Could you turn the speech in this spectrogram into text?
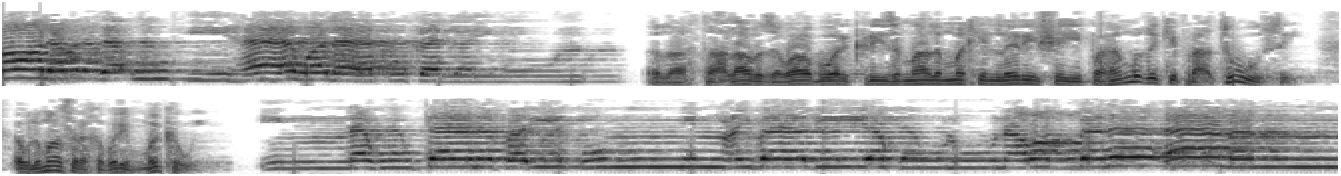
قال اخسئوا فيها ولا تكلمون الله تعالی به جواب ورکړي زماله مخې لري شي په همغه کې پراته وسی او لما سره خبرې مکوي إنه كان فريق من عبادي يقولون ربنا آمنا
